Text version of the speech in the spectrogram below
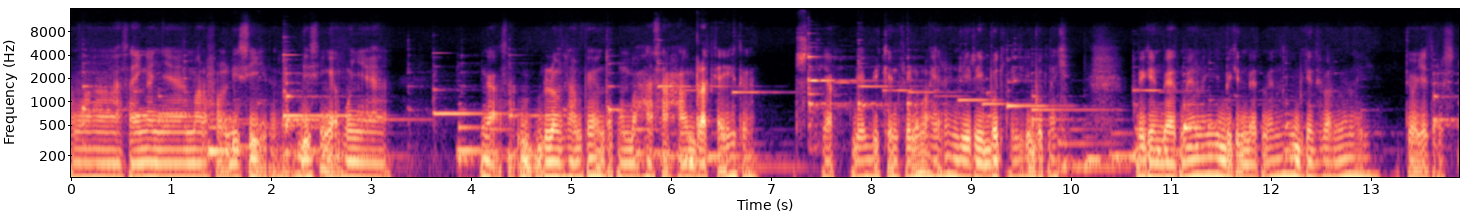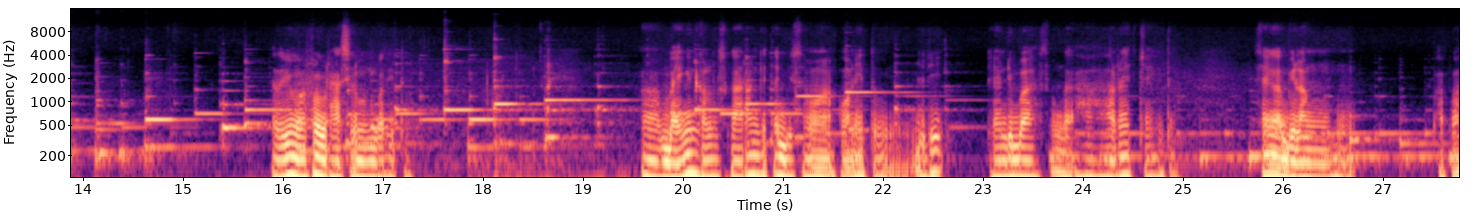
sama saingannya Marvel DC gitu. DC nggak punya nggak belum sampai untuk membahas hal-hal berat kayak gitu kan. Setiap dia bikin film akhirnya diribut lagi ribut lagi. Bikin Batman lagi bikin Batman lagi bikin Superman lagi. Itu aja terus. Tapi Marvel berhasil membuat itu. Uh, bayangin kalau sekarang kita bisa melakukan itu. Jadi yang dibahas tuh nggak hal-hal receh gitu. Saya nggak bilang apa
